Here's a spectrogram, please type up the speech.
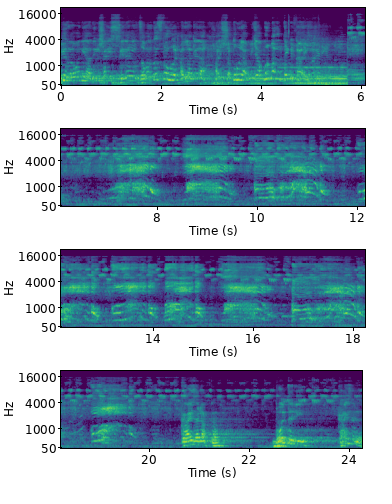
लढाईनंतर हंबीररावांनी आदिलशाही सेनेवर जबरदस्त उलट हल्ला केला आणि शत्रूला विजापूरपर्यंत पिटाळले काय झालं अक्का? बोल तरी. काय झालं?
